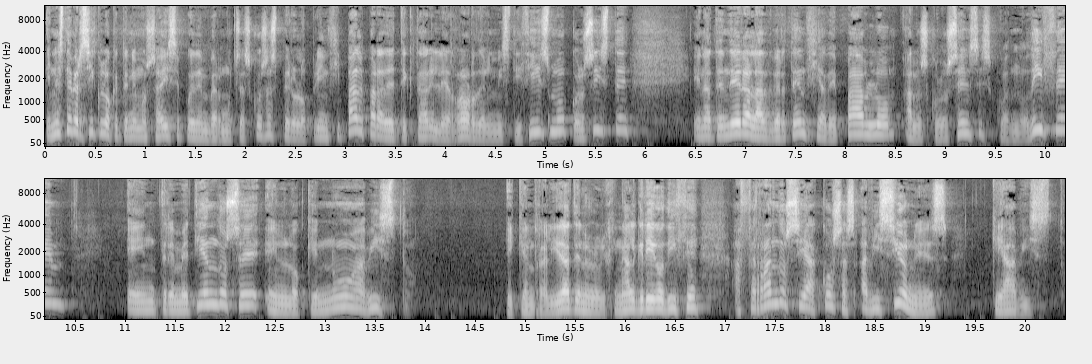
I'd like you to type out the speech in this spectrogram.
En este versículo que tenemos ahí se pueden ver muchas cosas, pero lo principal para detectar el error del misticismo consiste en atender a la advertencia de Pablo a los colosenses cuando dice, entremetiéndose en lo que no ha visto, y que en realidad en el original griego dice, aferrándose a cosas, a visiones que ha visto.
